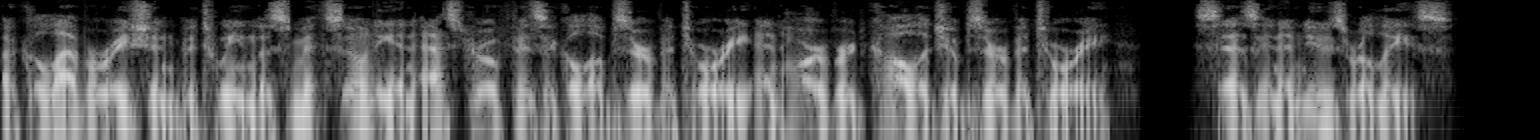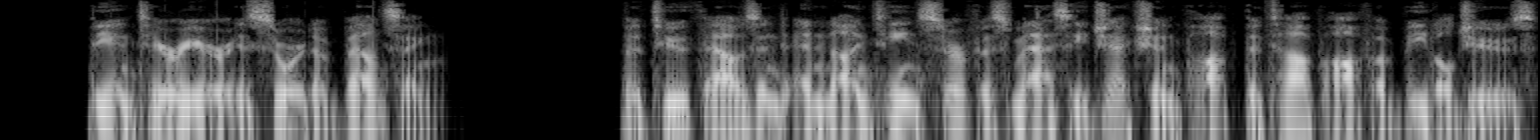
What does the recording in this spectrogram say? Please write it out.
a collaboration between the Smithsonian Astrophysical Observatory and Harvard College Observatory, says in a news release. The interior is sort of bouncing. The 2019 surface mass ejection popped the top off of Betelgeuse,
